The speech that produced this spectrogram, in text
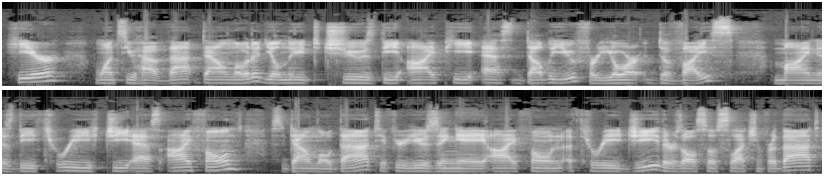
here. Once you have that downloaded, you'll need to choose the IPSW for your device. Mine is the 3GS iPhone, so download that. If you're using a iPhone 3G, there's also a selection for that.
